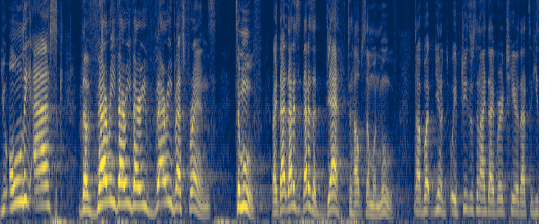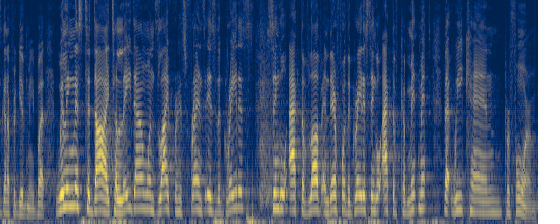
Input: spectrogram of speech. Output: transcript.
You only ask the very, very, very, very best friends to move, right? That, that, is, that is a death to help someone move. Uh, but you know, if Jesus and I diverge here, that's he's going to forgive me. But willingness to die, to lay down one's life for his friends, is the greatest single act of love, and therefore the greatest single act of commitment that we can perform.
